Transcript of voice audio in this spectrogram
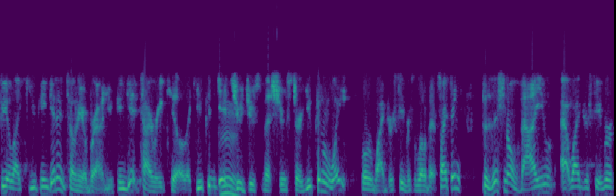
feel like you can get Antonio Brown, you can get Tyreek Hill, like you can get Mm. Juju Smith-Schuster, you can wait for wide receivers a little bit. So I think positional value at wide receiver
